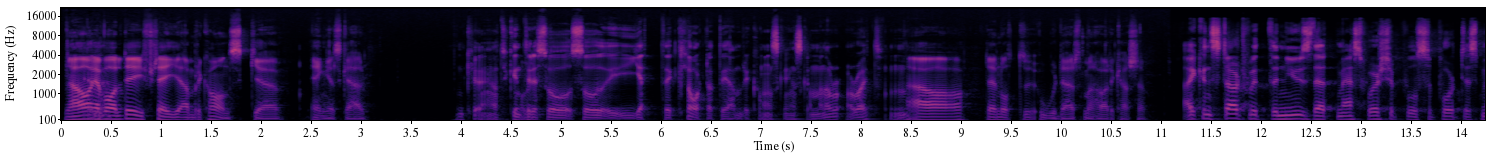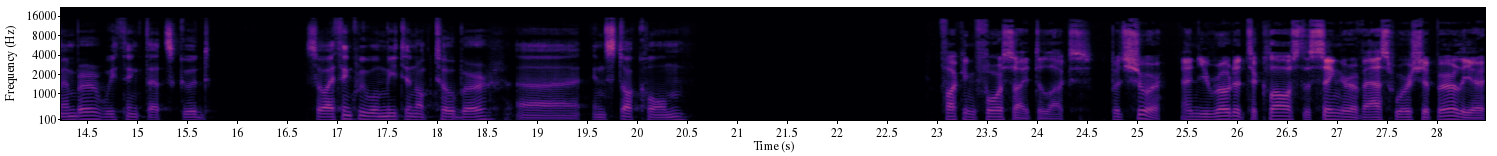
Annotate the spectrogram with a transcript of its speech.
Ja, jag valde i och för sig amerikansk eh, engelska här. Okej, jag tycker inte det är så, så jätteklart att det är amerikansk engelska, men all all right. Mm. Ja, det är något ord där som man hörde kanske I can start with the news that Mass Worship will support this member. We think that's good. So I think we will meet in October uh, in Stockholm. Fucking foresight deluxe. But sure, and you wrote it to Klaus, the singer of Ass Worship earlier.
